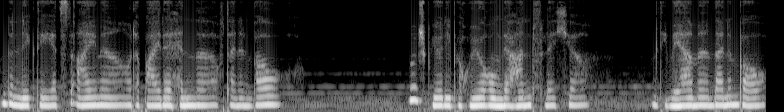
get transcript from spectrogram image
Und dann leg dir jetzt eine oder beide Hände auf deinen Bauch und spür die Berührung der Handfläche und die Wärme in deinem Bauch.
